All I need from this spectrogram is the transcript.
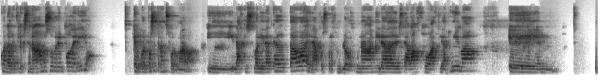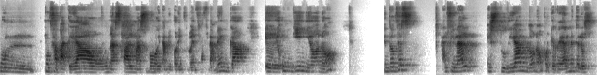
cuando reflexionábamos sobre el poderío, el cuerpo se transformaba y la gestualidad que adoptaba era, pues, por ejemplo, una mirada desde abajo hacia arriba, eh, un, un, zapateado, unas palmas, supongo que también por influencia flamenca, eh, un guiño, ¿no? Entonces, al final, estudiando, ¿no? Porque realmente los,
